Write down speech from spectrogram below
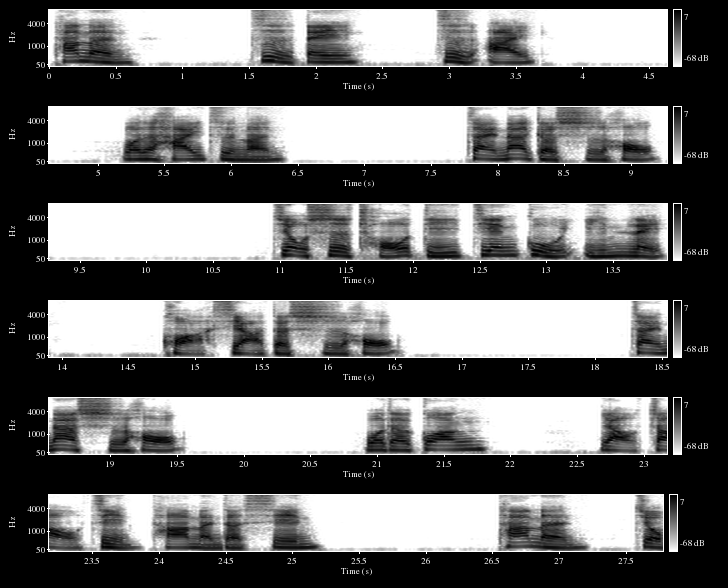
他们自卑自哀。我的孩子们，在那个时候，就是仇敌坚固营垒垮下的时候。在那时候，我的光要照进他们的心，他们就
